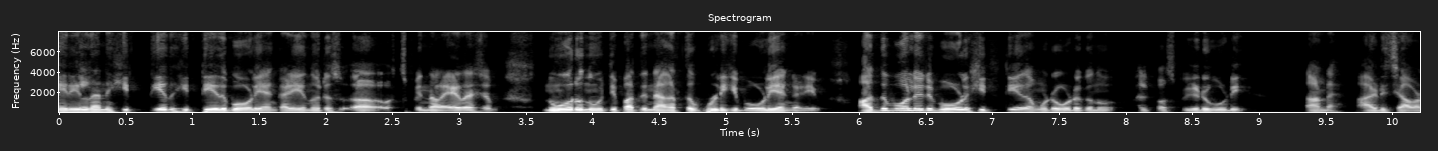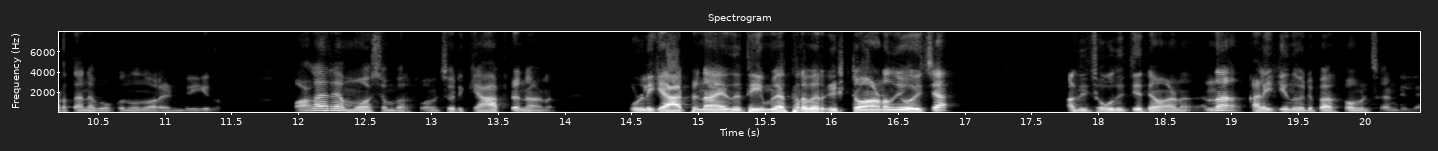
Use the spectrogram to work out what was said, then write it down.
ഏരിയയിൽ തന്നെ ഹിറ്റ് ചെയ്ത് ഹിറ്റ് ചെയ്ത് ബോൾ ചെയ്യാൻ കഴിയുന്ന ഒരു സ്പിന്നർ ഏകദേശം നൂറ് നൂറ്റിപ്പത്തിനകത്ത് പുള്ളിക്ക് ബോൾ ചെയ്യാൻ കഴിയും. അതുപോലെ ഒരു ബോൾ ഹിറ്റ് ചെയ്ത് അങ്ങോട്ട് കൊടുക്കുന്നു. അല്പം സ്പീഡ് കൂടി. ആണ്ടേ അടിച്ച് അവിടെ തന്നെ പോക്കുന്നു എന്ന് പറയേണ്ടിയിരിക്കുന്നു വളരെ മോശം പെർഫോമൻസ് ഒരു ക്യാപ്റ്റനാണ് പുള്ളി ക്യാപ്റ്റൻ ആയത് ടീമിൽ എത്ര പേർക്ക് ഇഷ്ടമാണെന്ന് ചോദിച്ചാൽ അത് ചോദിച്ചിട്ടുമാണ്. എന്നാൽ കളിക്കുന്ന ഒരു പെർഫോമൻസ് കണ്ടില്ല?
